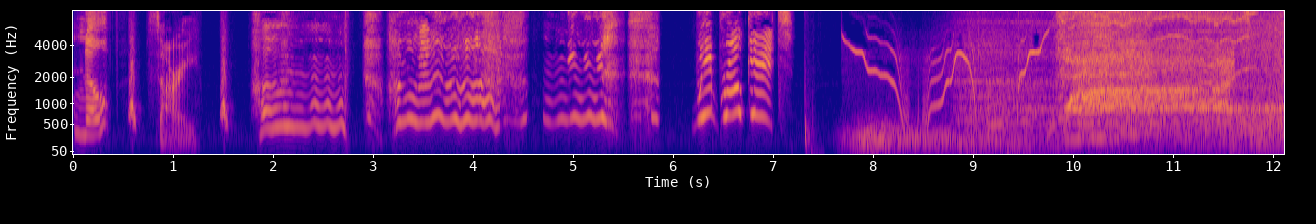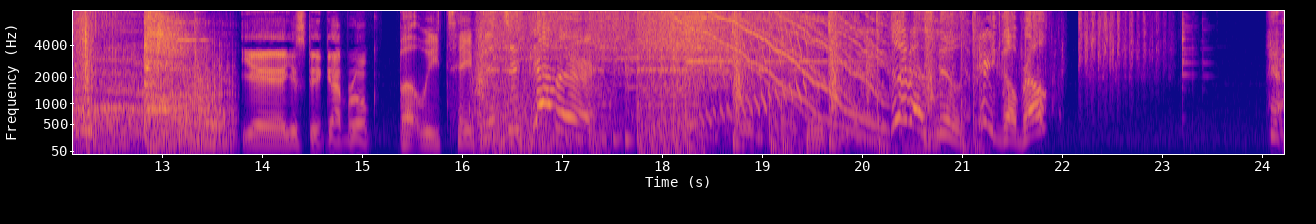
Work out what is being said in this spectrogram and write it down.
Nope. Sorry. we broke it! Yeah, your stick got broke. But we taped it together! Good as new. Here you go, bro. Yeah,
